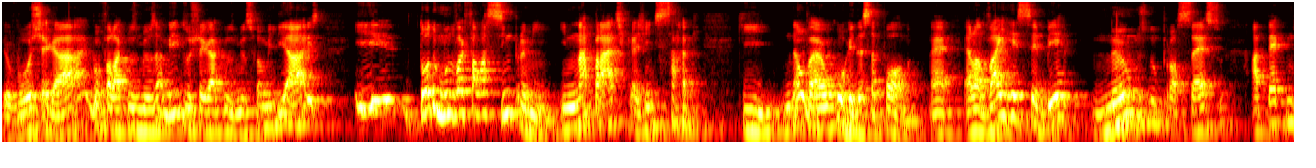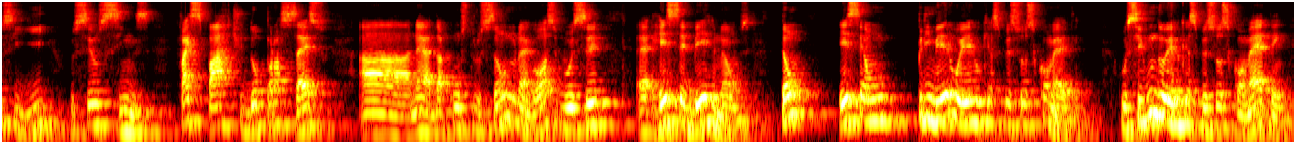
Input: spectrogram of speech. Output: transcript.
eu vou chegar, vou falar com os meus amigos, vou chegar com os meus familiares e todo mundo vai falar sim para mim. E na prática a gente sabe que não vai ocorrer dessa forma. Né? Ela vai receber nãos no processo até conseguir os seus sims. Faz parte do processo a, né, da construção do negócio você é, receber nãos. Então, esse é um primeiro erro que as pessoas cometem. O segundo erro que as pessoas cometem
